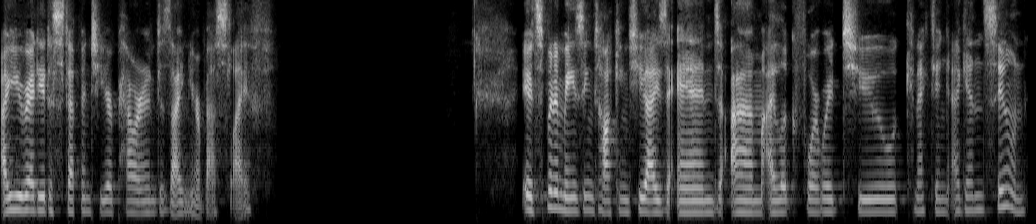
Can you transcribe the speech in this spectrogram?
Are you ready to step into your power and design your best life? It's been amazing talking to you guys, and um, I look forward to connecting again soon.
